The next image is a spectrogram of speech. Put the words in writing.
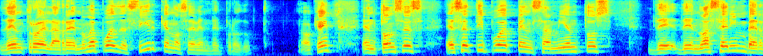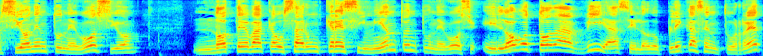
dentro de la red. No me puedes decir que no se vende el producto. ¿Ok? Entonces, ese tipo de pensamientos de, de no hacer inversión en tu negocio no te va a causar un crecimiento en tu negocio. Y luego todavía, si lo duplicas en tu red,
